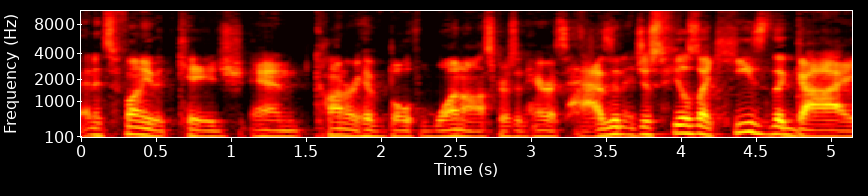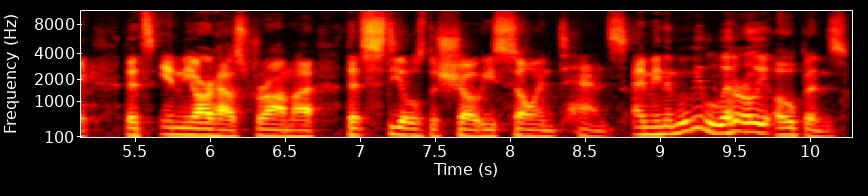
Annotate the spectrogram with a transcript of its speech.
and it's funny that Cage and Connery have both won Oscars and Harris hasn't. It just feels like he's the guy that's in the art house drama that steals the show. He's so intense. I mean, the movie literally opens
